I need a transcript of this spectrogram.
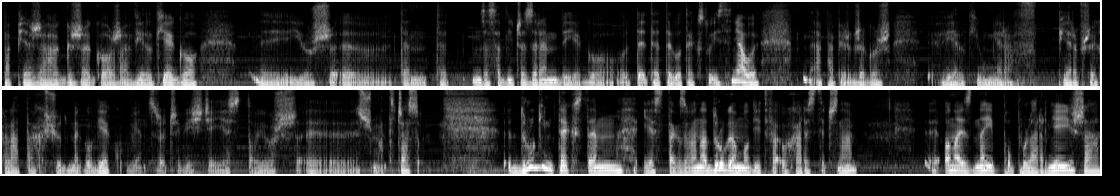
papieża Grzegorza Wielkiego już y, ten, te zasadnicze zręby jego, te, tego tekstu istniały, a papież Grzegorz Wielki umiera w pierwszych latach VII wieku, więc rzeczywiście jest to już y, szmat czasu. Drugim tekstem jest tak zwana druga modlitwa eucharystyczna. Ona jest najpopularniejsza,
